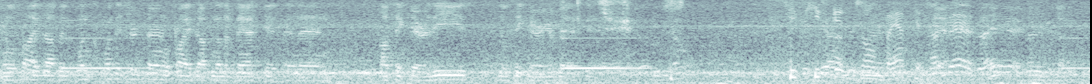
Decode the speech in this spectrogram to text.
And we'll probably drop it once once it's your turn. We'll probably drop another basket, and then I'll take care of these. You'll take care of your basket. He's, he's getting his own basket. Not bad, Yeah, right? yeah, very.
